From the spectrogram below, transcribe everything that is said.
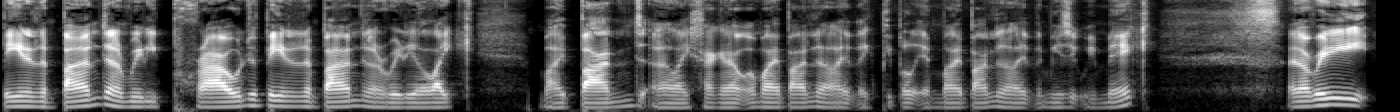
being in a band, and I'm really proud of being in a band, and I really like my band, and I like hanging out with my band, and I like, like people in my band, and I like the music we make, and I really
